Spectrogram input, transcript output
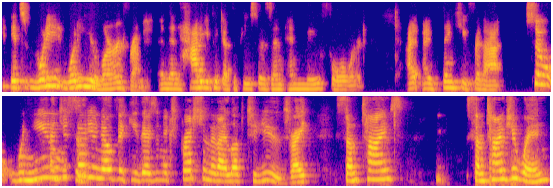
It's what do you, what do you learn from it? And then how do you pick up the pieces and, and move forward? I, I thank you for that. So when you, and just so you know, Vicki, there's an expression that I love to use, right? Sometimes, sometimes you win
